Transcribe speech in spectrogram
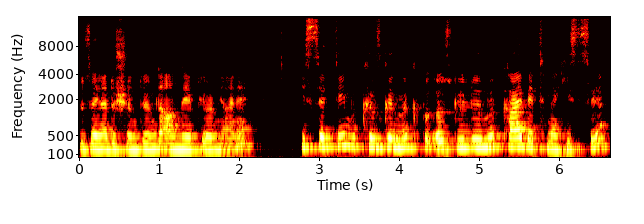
üzerine düşündüğümde anlayabiliyorum yani. Hissettiğim bu kızgınlık, bu özgürlüğümü kaybetme hissi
